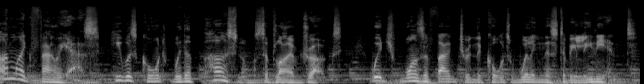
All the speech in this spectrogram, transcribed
Unlike Farias, he was caught with a personal supply of drugs, which was a factor in the court's willingness to be lenient.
